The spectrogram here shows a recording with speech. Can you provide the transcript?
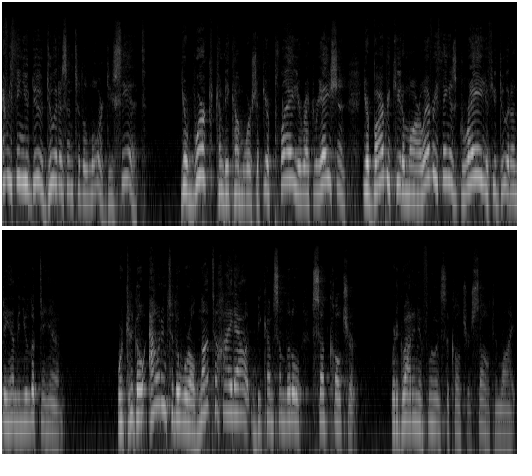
Everything you do, do it as unto the Lord. Do you see it? Your work can become worship. Your play, your recreation, your barbecue tomorrow. Everything is great if you do it unto Him and you look to Him. We're going to go out into the world, not to hide out and become some little subculture. We're to go out and influence the culture, salt and light.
